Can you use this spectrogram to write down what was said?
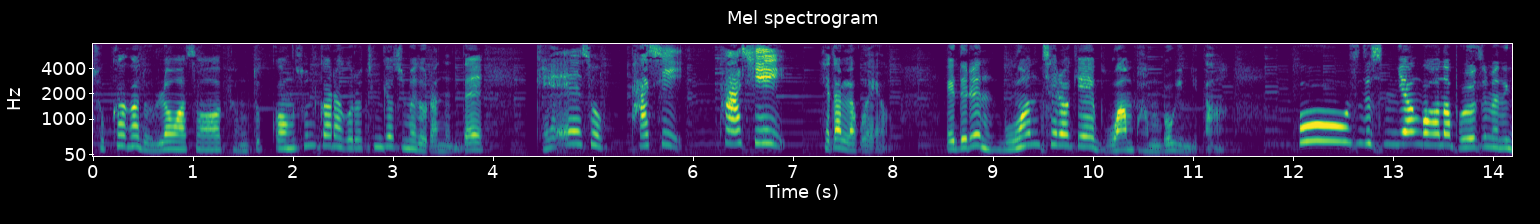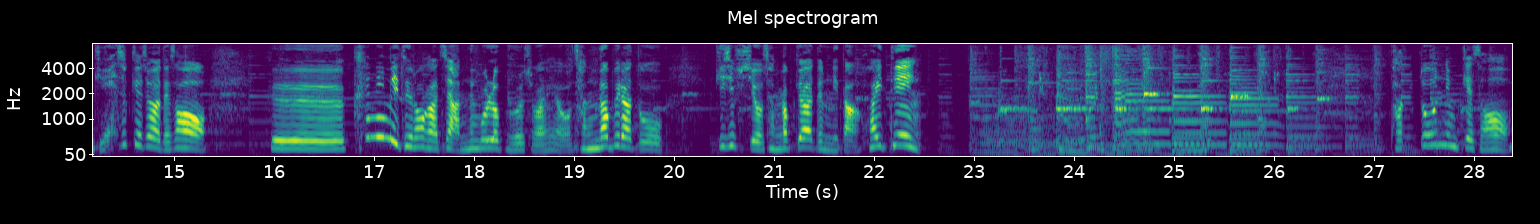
조카가 놀러와서 병뚜껑 손가락으로 튕겨주며 놀았는데 계속 다시, 다시 해달라고 해요. 애들은 무한 체력의 무한 반복입니다. 오, 진짜 신기한 거 하나 보여주면 계속 해줘야 돼서 그 큰 힘이 들어가지 않는 걸로 보여줘야 해요. 장갑이라도 끼십시오. 장갑 껴야 됩니다. 화이팅! 박도훈님께서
